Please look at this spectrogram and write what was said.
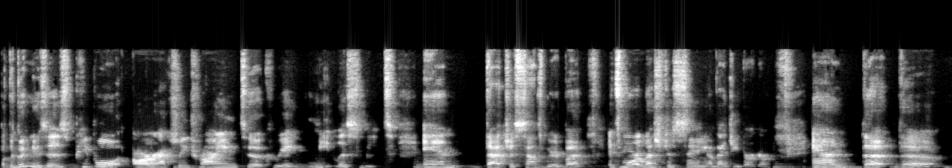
But the good news is people are actually trying to create meatless meat. And that just sounds weird, but it's more or less just saying a veggie burger. And the the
